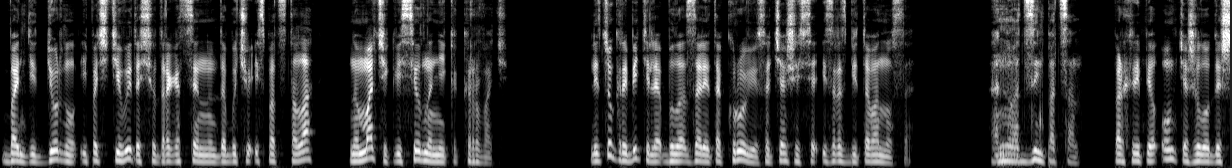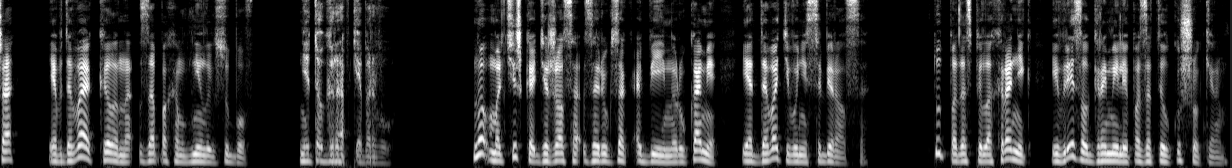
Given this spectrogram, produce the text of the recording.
Бандит дернул и почти вытащил драгоценную добычу из-под стола, но мальчик висел на ней как рвач. Лицо грабителя было залито кровью, сочащейся из разбитого носа. «А ну, отзынь, пацан!» – прохрипел он, тяжело дыша и обдавая Кэллана запахом гнилых зубов. «Не то грабки оборву!» Но мальчишка держался за рюкзак обеими руками и отдавать его не собирался. Тут подоспел охранник и врезал громили по затылку шокером.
